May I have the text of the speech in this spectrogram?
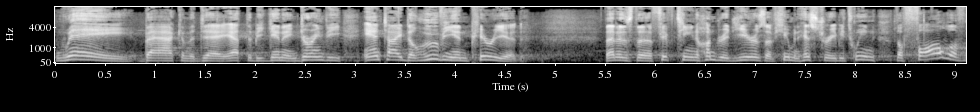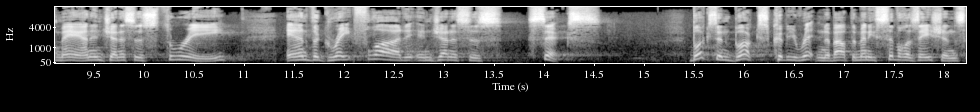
way back in the day, at the beginning, during the antediluvian period. That is the 1500 years of human history between the fall of man in Genesis 3 and the great flood in Genesis 6. Books and books could be written about the many civilizations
